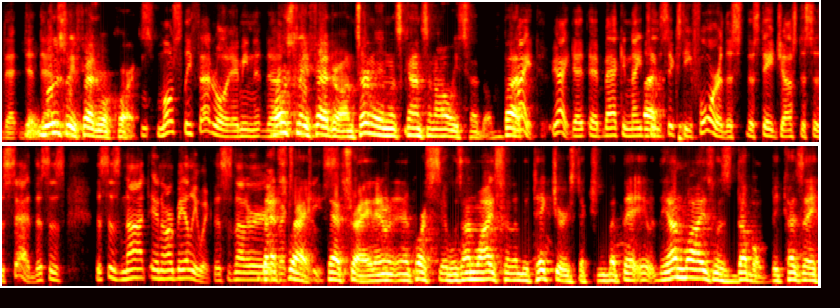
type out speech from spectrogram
that did that. mostly federal courts, mostly federal. I mean the, mostly federal, and certainly in Wisconsin, always federal. But right, right. Back in 1964, the the state justices said this is this is not in our bailiwick. This is not our That's right. That's right. And, and of course, it was unwise for them to take jurisdiction, but the, it- the unwise was doubled because they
